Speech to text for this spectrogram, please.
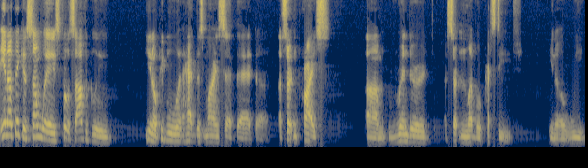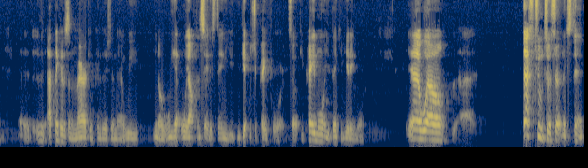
you know, I think in some ways, philosophically, you know, people had this mindset that uh, a certain price um, rendered a certain level of prestige. You know, we, I think it is an American condition that we, you know, we we often say this thing: you, you get what you pay for. So if you pay more, you think you're getting more. Yeah, well, uh, that's true to a certain extent.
